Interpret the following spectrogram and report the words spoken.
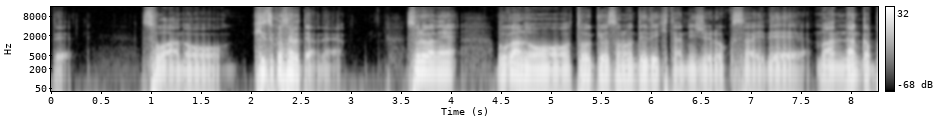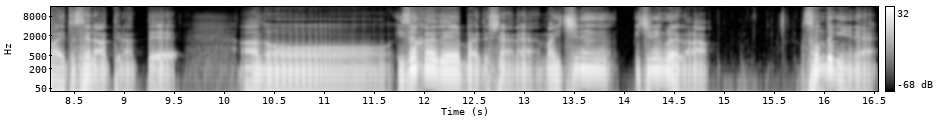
て、そう、あの、気づかされたよね。それがね、僕あの、東京その出てきた26歳で、まあなんかバイトせなってなって、あのー居酒屋でバイトしたよね。まあ1年、1年ぐらいかな。その時にね、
